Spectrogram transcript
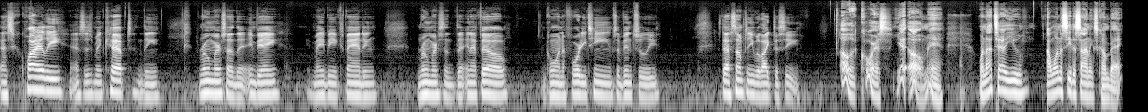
As quietly as it's been kept, the rumors of the NBA may be expanding rumors of the NFL going to 40 teams eventually. Is that something you would like to see? Oh, of course. Yeah. Oh, man. When I tell you, I want to see the Sonics come back.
